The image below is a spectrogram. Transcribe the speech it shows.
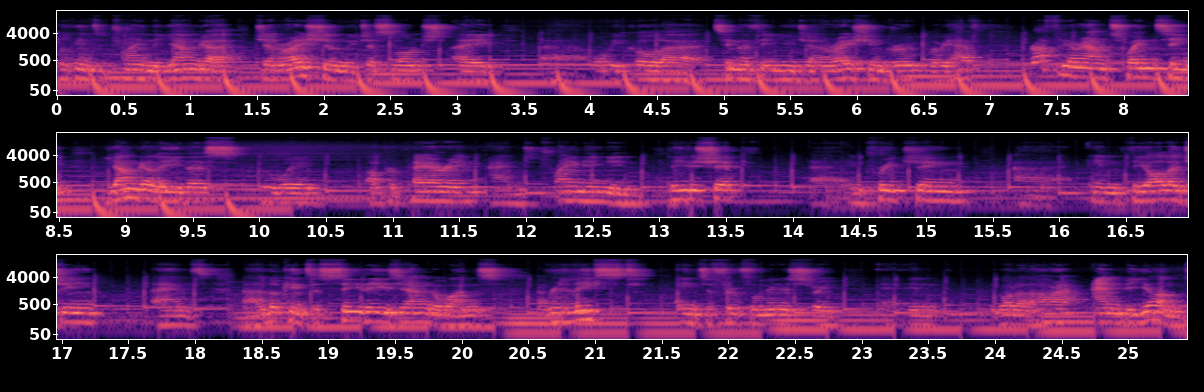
looking to train the younger generation. We just launched a call a Timothy New Generation group, where we have roughly around 20 younger leaders who we are preparing and training in leadership, uh, in preaching, uh, in theology, and uh, looking to see these younger ones released into fruitful ministry in Guadalajara and beyond.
